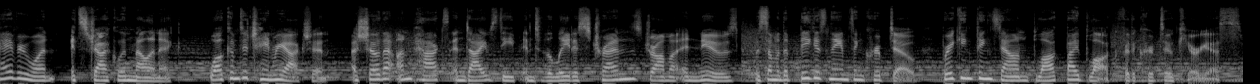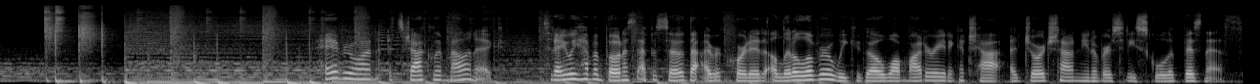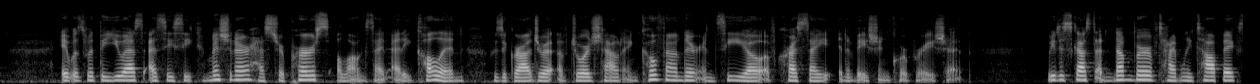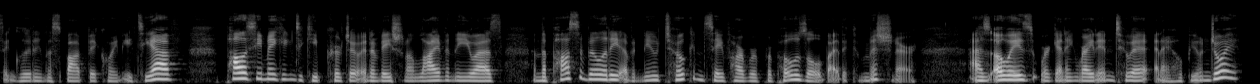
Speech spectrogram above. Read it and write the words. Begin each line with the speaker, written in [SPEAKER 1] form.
[SPEAKER 1] Hey everyone, it's Jacquelyn Melinek. Welcome to Chain Reaction, a show that unpacks and dives deep into the latest trends, drama, and news with some of the biggest names in crypto, breaking things down block by block for the crypto curious. Hey everyone, it's Jacquelyn Melinek. Today we have a bonus episode that I recorded a little over a week ago while moderating a chat at Georgetown University School of Business. It was with the U.S. SEC Commissioner Hester Peirce alongside Eddie Cullen, who's a graduate of Georgetown and co founder and CEO of Crescite Innovation Corporation. We discussed a number of timely topics, including the spot Bitcoin ETF, policymaking to keep crypto innovation alive in the US, and the possibility of a new token safe harbor proposal by the commissioner. As always, we're getting right into it, and I hope you enjoy.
